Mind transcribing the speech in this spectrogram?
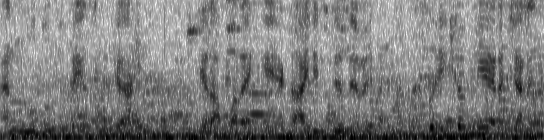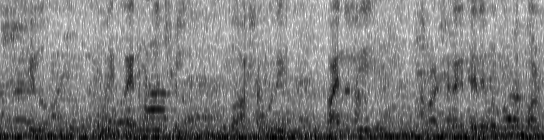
অ্যান্ড নতুন ফেস উঠে আসুক, যে রাপার একে একটা আইডেন্টিটি দেবে। তো এইসব নিয়ে একটা চ্যালেঞ্জ ছিল খুব এক্সাইটমেন্টও ছিল। তো আশা করি ফাইনালি আমরা সেটাকে ডেলিভার করতে পারব।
